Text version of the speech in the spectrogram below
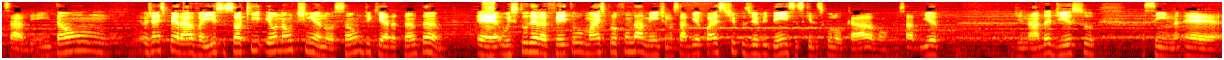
sabe? Então eu já esperava isso, só que eu não tinha noção de que era tanta é, o estudo era feito mais profundamente, não sabia quais tipos de evidências que eles colocavam, não sabia de nada disso. Assim, é,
